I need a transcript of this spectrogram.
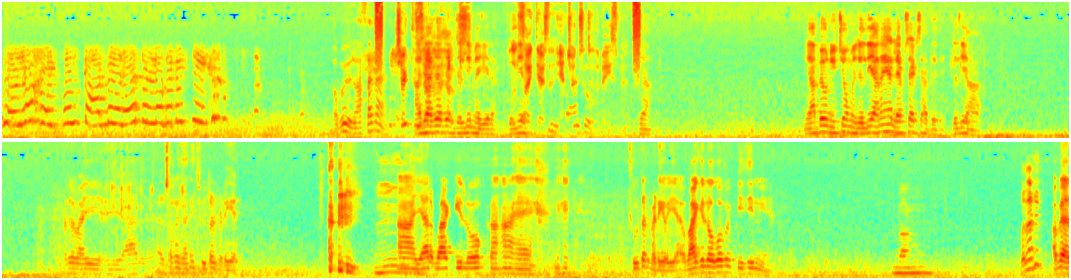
दोनों हेडफोन कान में रहे तुम लोगों ने चीखा अबे रास्ता कहाँ है? आजा आजा जल्दी मैं ये रहा जल्दी basement. यहाँ यहाँ पे वो नीचे हूँ मैं जल्दी आना यार लेफ़्ट साइड से आते थे? जल्दी हाँ। अरे भाई यार ऐसा तो गाड़ी छूटर पड़ गया। हम्म, हाँ यार बाकी लोग कहाँ हैं? छूटर फट गया भैया बाकी लोगों पे पीसी नहीं है। पता नहीं अबे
